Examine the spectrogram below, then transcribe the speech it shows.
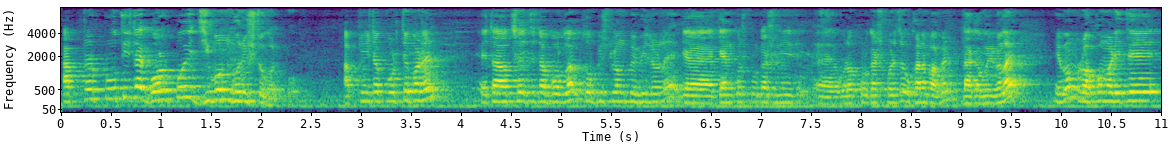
আপনার প্রতিটা গল্পই জীবন ঘনিষ্ঠ গল্প। আপনি এটা পড়তে পারেন। এটা হচ্ছে যেটা বললাম, চব্বিশ লং পেভিলিয়নে জ্ঞা- জ্ঞানকোষ প্রকাশনী ওরা প্রকাশ করেছে, ওখানে পাবেন ঢাকা বইমেলায় এবং রকমারিতে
